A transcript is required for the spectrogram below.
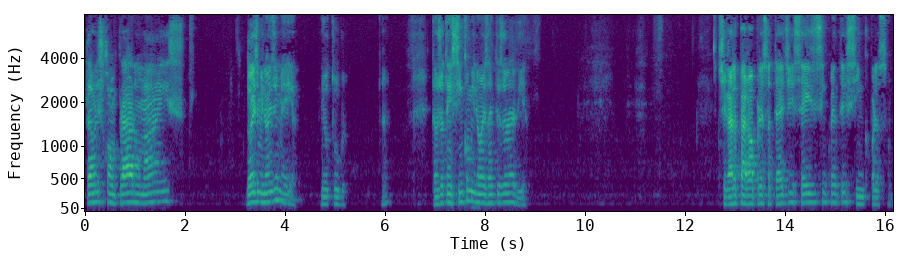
Então eles compraram mais 2 milhões e meio em outubro. Né? Então já tem 5 milhões na tesouraria. Chegaram a pagar o preço até de 6,55 por ação.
